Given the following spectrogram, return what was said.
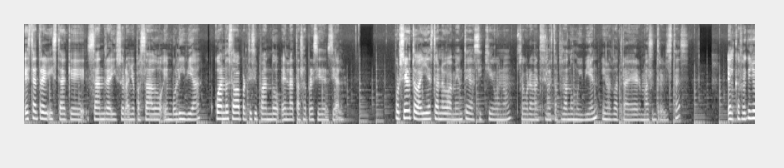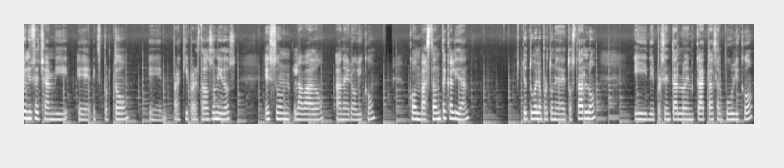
esta entrevista que Sandra hizo el año pasado en Bolivia cuando estaba participando en la tasa presidencial. Por cierto, ahí está nuevamente, así que bueno, seguramente se la está pasando muy bien y nos va a traer más entrevistas. El café que Yulisa Chambi eh, exportó eh, para aquí, para Estados Unidos, es un lavado anaeróbico con bastante calidad. Yo tuve la oportunidad de tostarlo y de presentarlo en catas al público.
